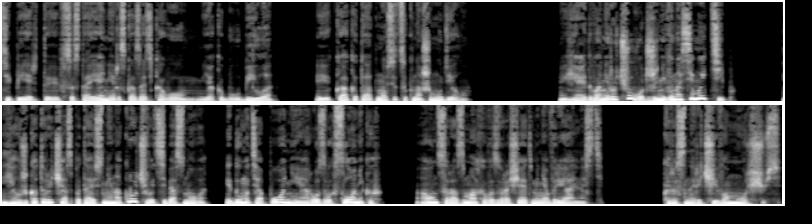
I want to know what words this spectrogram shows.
Теперь ты в состоянии рассказать, кого якобы убила, и как это относится к нашему делу? Я едва не ручу, вот же невыносимый тип. Я уже который час пытаюсь не накручивать себя снова и думать о пони, о розовых слониках, а он с размаха возвращает меня в реальность. Красноречиво морщусь.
